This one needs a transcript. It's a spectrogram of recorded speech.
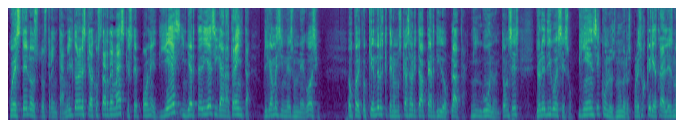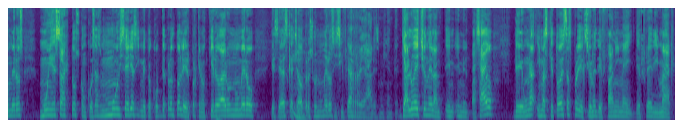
cueste los, los 30 mil dólares que va a costar de más, que usted pone 10, invierte 10 y gana 30. Dígame si no es un negocio. O, quién de los que tenemos casa ahorita ha perdido plata? Ninguno. Entonces, yo les digo es eso, piense con los números. Por eso quería traerles números muy exactos, con cosas muy serias y me tocó de pronto leer porque no quiero dar un número que sea descachado, hmm. pero son números y cifras reales, mi gente. Ya lo he hecho en el, en, en el pasado de una, y más que todas estas proyecciones de Fannie Mae, de Freddie Mac,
